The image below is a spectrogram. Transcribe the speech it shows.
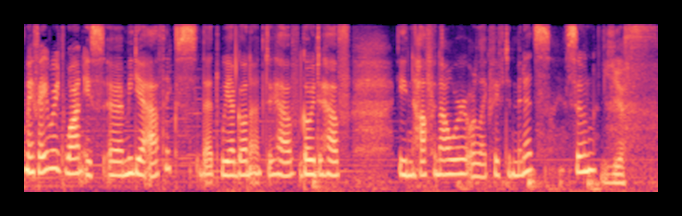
My favorite one is uh, media ethics that we are gonna to have going to have in half an hour or like 15 minutes soon. Yes,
